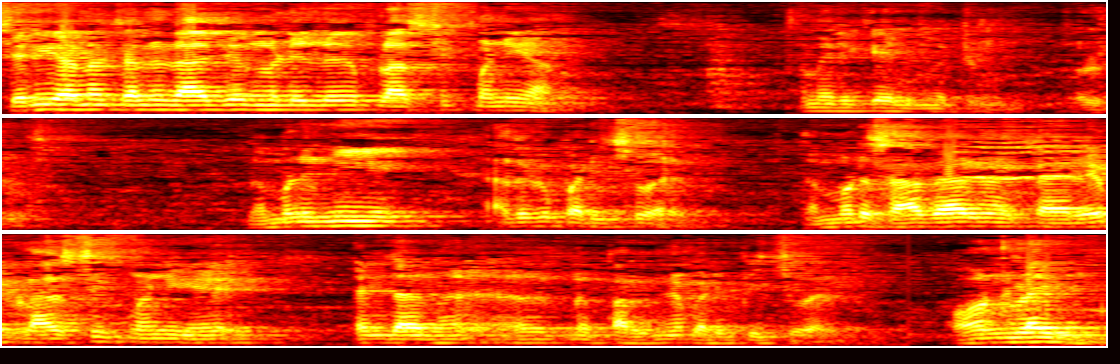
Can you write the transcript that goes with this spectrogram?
ശരിയാണ് ചില രാജ്യങ്ങളിൽ പ്ലാസ്റ്റിക് മണിയാണ് അമേരിക്കയിൽ മറ്റും ഉള്ളത്. നമ്മളിനി അതൊക്കെ പഠിച്ചു വരും നമ്മുടെ സാധാരണക്കാരെ പ്ലാസ്റ്റിക് മണിയെ എന്താണ് എന്ന് പറഞ്ഞ് പഠിപ്പിച്ചു വരും ഓൺലൈൻ.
